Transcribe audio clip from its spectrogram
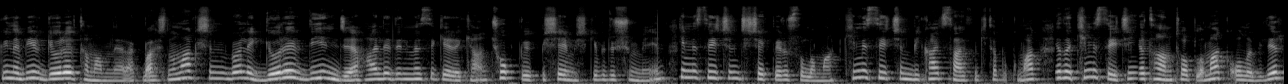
güne bir görev tamamlayarak başlamak. Şimdi böyle görev deyince halledilmesi gereken çok büyük bir şeymiş gibi düşünmeyin. Kimisi için çiçekleri sulamak, kimisi için birkaç sayfa kitap okumak ya da kimisi için yatağını toplamak olabilir.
